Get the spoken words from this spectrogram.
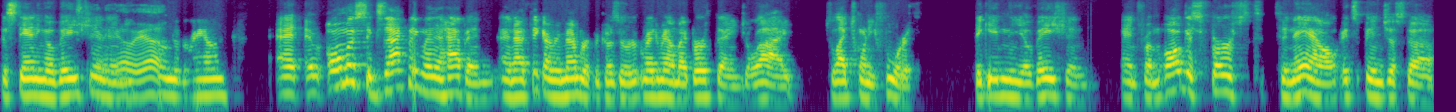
the standing ovation and oh, yeah. turned around. And, almost exactly when it happened, and I think I remember it because it was right around my birthday in July, July 24th. They gave him the ovation, and from August 1st to now, it's been just a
